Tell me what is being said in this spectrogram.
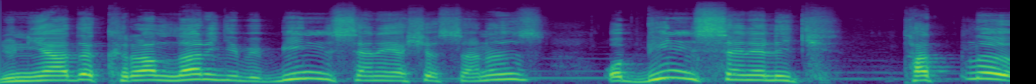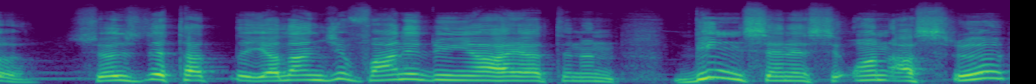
Dünyada krallar gibi bin sene yaşasanız o bin senelik tatlı, sözde tatlı, yalancı fani dünya hayatının bin senesi, on asrı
